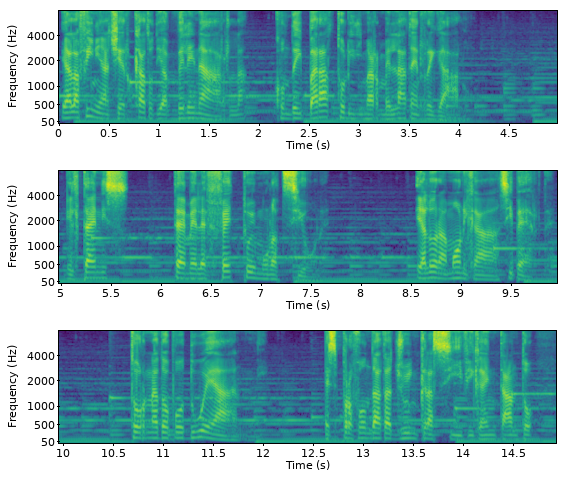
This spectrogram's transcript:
e alla fine ha cercato di avvelenarla con dei barattoli di marmellata in regalo. Il tennis teme l'effetto emulazione. E allora Monica si perde. Torna dopo due anni. È sprofondata giù in classifica intanto,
